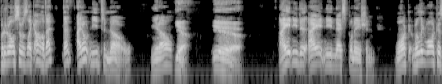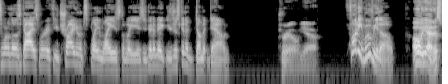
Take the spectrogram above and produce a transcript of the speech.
But it also is like, oh, that that I don't need to know, you know? Yeah. Yeah. I ain't need to, I ain't need an explanation. Wonka, Willy Wonka's one of those guys where if you try to explain why he's the way he is, you're gonna make you're just gonna dumb it down. True. Yeah. Funny movie though. Oh yeah, this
